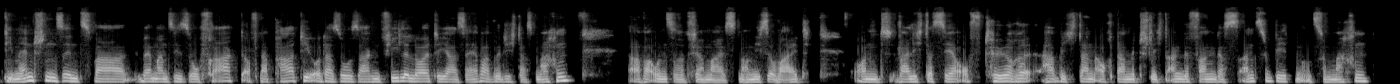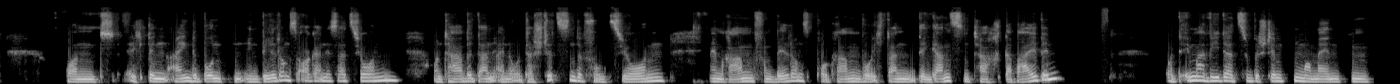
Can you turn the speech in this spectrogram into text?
Die Menschen sind zwar, wenn man sie so fragt, auf einer Party oder so, sagen viele Leute, ja, selber würde ich das machen, aber unsere Firma ist noch nicht so weit. Und weil ich das sehr oft höre, habe ich dann auch damit schlicht angefangen, das anzubieten und zu machen. Und ich bin eingebunden in Bildungsorganisationen und habe dann eine unterstützende Funktion im Rahmen von Bildungsprogrammen, wo ich dann den ganzen Tag dabei bin und immer wieder zu bestimmten Momenten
